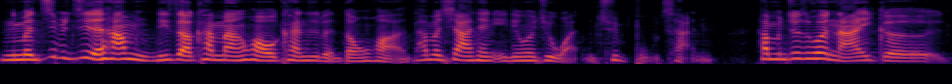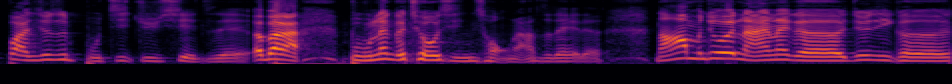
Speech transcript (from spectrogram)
你们记不记得他们？你只要看漫画或看日本动画，他们夏天一定会去玩去捕蝉，他们就是会拿一个，不然就是捕寄居蟹之类的，呃，不，捕那个秋行虫啊之类的。然后他们就会拿那个就是一个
